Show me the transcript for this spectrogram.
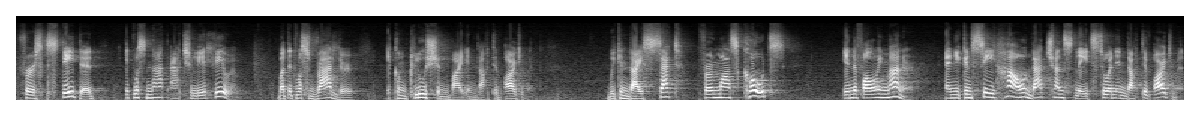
first stated, it was not actually a theorem, but it was rather a conclusion by inductive argument. We can dissect Fermat's quotes in the following manner, and you can see how that translates to an inductive argument.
